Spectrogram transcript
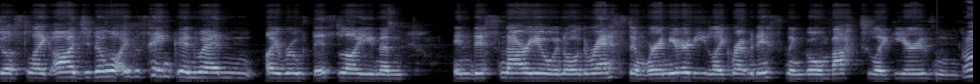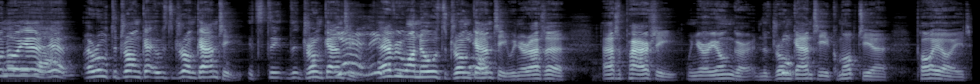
just like, oh, do you know what I was thinking when I wrote this line and in this scenario and all the rest, and we're nearly like reminiscing and going back to like years and. Oh no, yeah, yeah. I wrote the drunk. It was the drunk auntie. It's the, the drunk auntie. Yeah. Everyone knows the drunk Yeah. auntie when you're at a at a party when you're younger, and the drunk auntie come up to you, pie eyed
